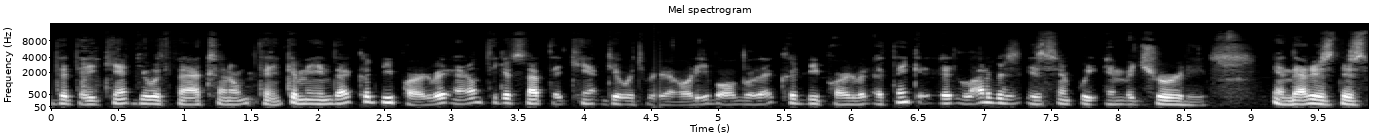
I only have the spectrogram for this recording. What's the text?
that they can't deal with facts, I don't think. I mean, that could be part of it. I don't think it's not that they can't deal with reality, although that could be part of it. I think it, a lot of it is, is, simply immaturity. And that is this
